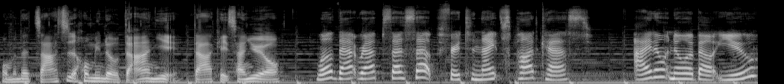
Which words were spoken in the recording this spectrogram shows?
我们的杂志后面都有答案页，大家可以参阅哦。Well, that wraps us up for tonight's podcast. I don't know about you,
